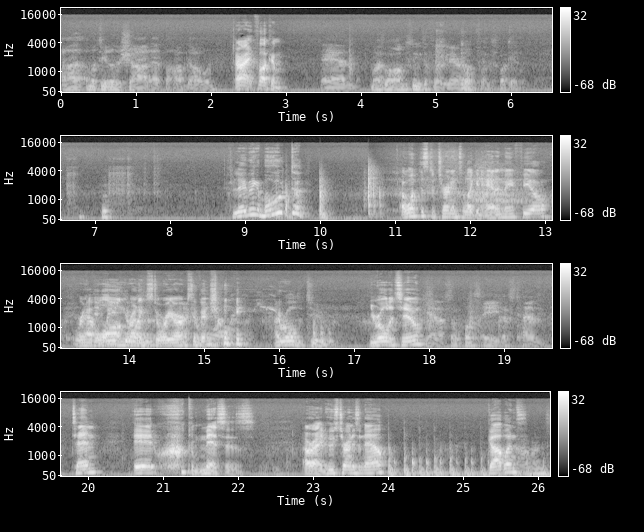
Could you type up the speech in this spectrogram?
Uh, I'm gonna take another shot at the hobgoblin, All right, fuck him. and might as well. I'm just gonna use a flaming arrow. Fuck it. Flaming bolt. I want this to turn into like an anime feel. We're gonna have At least long it running wasn't story an arcs actual eventually. I rolled a two. you rolled a two. Yeah, so plus eight, that's ten. 10. It misses. All right, whose turn is it now? Goblins. Goblins.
